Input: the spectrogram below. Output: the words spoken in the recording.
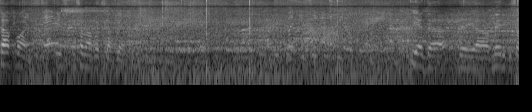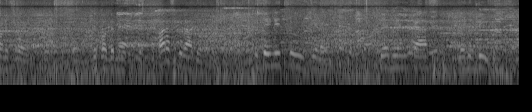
Tough one. It's masama bagsak yan. But is he gonna be okay? Yeah, the, the uh, medic is on its way. They call the medic. Yeah. Para sigurado. If they need to, you know, get him cast, let it be.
